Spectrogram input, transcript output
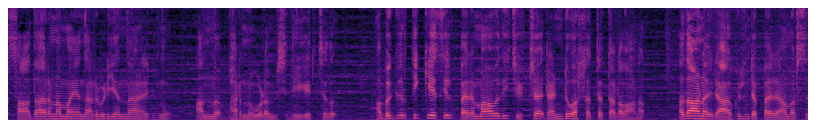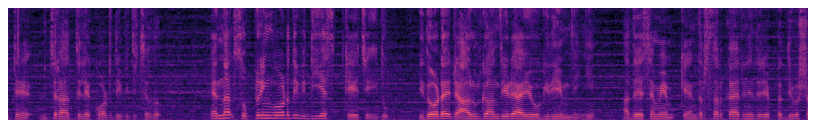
അസാധാരണമായ നടപടിയെന്നായിരുന്നു അന്ന് ഭരണകൂടം വിശദീകരിച്ചത്. അപകീർത്തി കേസിൽ പരമാവധി ശിക്ഷ രണ്ട് വർഷത്തെ തടവാണ്. അതാണ് രാഹുലിന്റെ പരാമർശത്തിന് ഗുജറാത്തിലെ കോടതി വിധിച്ചത്. എന്നാൽ സുപ്രീം കോടതി വിധിയെ സ്റ്റേ ചെയ്തു. ഇതോടെ രാഹുൽ ഗാന്ധിയുടെ അയോഗ്യതയും നീങ്ങി. അതേസമയം കേന്ദ്ര സർക്കാരിനെതിരെ പ്രതിപക്ഷ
